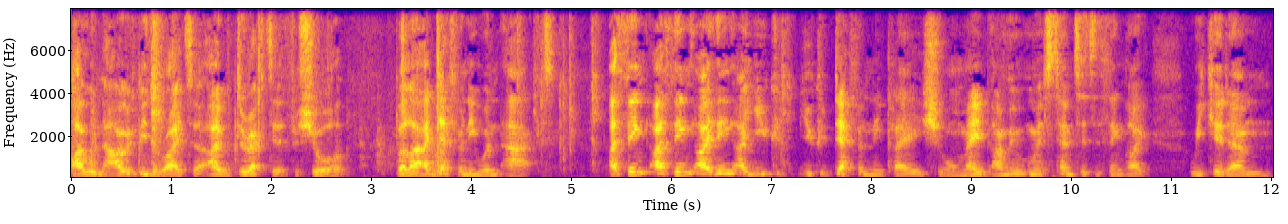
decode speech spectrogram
I wouldn't. I would be the writer. I would direct it for sure, but like I definitely wouldn't act. I think. I think. I think. I, you could. You could definitely play Sean. Maybe. I'm almost tempted to think like we could. um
